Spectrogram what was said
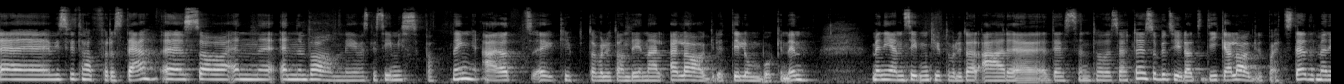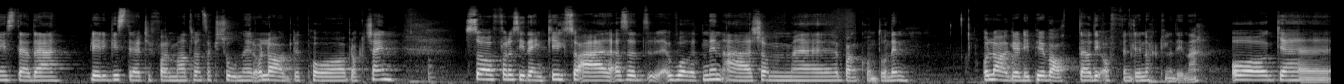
Eh, hvis vi tar for oss det. Eh, så en, en vanlig si, misoppfatning er at eh, kryptovalutaen din er, er, lagret i lommeboken din. Men igjen, siden kryptovalutaer er eh, desentraliserte, så betyr det at de ikke er lagret på ett sted, men i stedet blir registrert i form av transaksjoner og lagret på blokkjede. Så for å si det enkelt, så er altså, walleten din er som eh, bankkontoen din. Og lagrer de private og de offentlige nøklene dine. Og eh,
